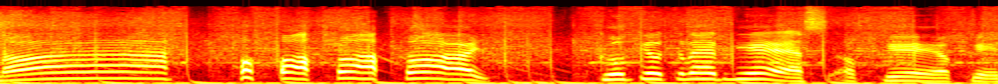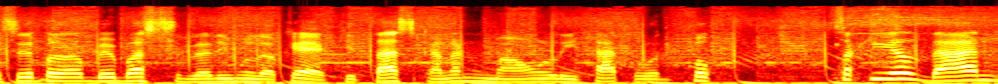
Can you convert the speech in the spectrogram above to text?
nah. Gokil keren guys. Oke oke. Saya bebas dari mulai oke kita sekarang mau lihat untuk skill dan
